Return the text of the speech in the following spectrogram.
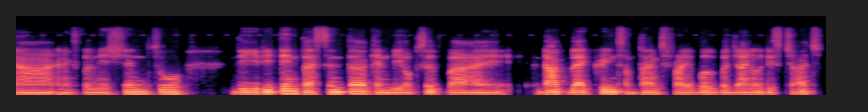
uh, an explanation. So the retained placenta can be observed by dark black green, sometimes friable vaginal discharge.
